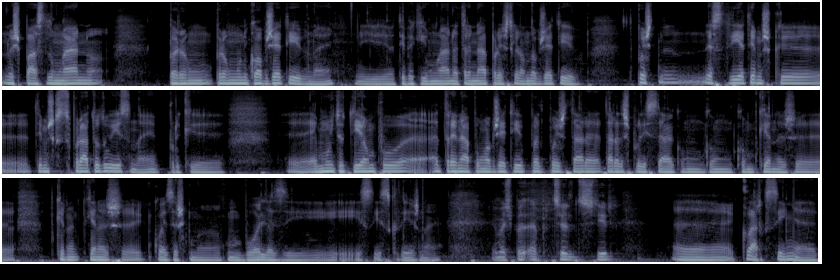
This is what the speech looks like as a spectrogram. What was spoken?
no espaço de um ano para um, para um único objetivo, não é? E eu tive aqui um ano a treinar para este grande objetivo. Depois, nesse dia, temos que, temos que superar tudo isso, não é? Porque uh, é muito tempo a, treinar para um objetivo para depois estar a, estar a desperdiçar com, com, com pequenas, uh, pequenas, pequenas coisas como, como bolhas e, e isso, isso que diz, não é? Mas apeteceu-lhe desistir? Uh, claro que sim, é,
